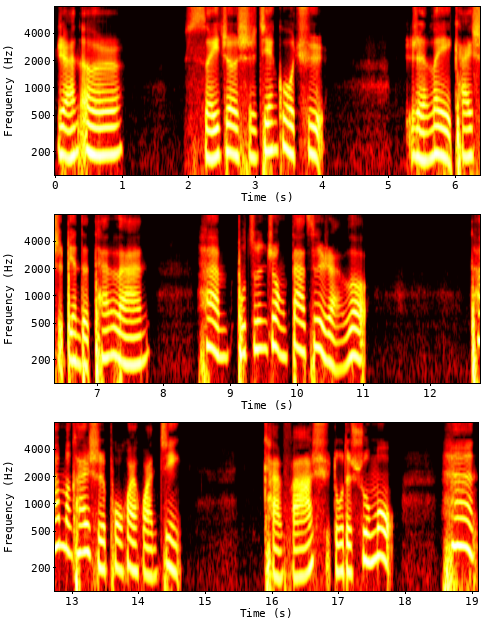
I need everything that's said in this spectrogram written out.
然而，随着时间过去，人类开始变得贪婪和不尊重大自然了。他们开始破坏环境，砍伐许多的树木，和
